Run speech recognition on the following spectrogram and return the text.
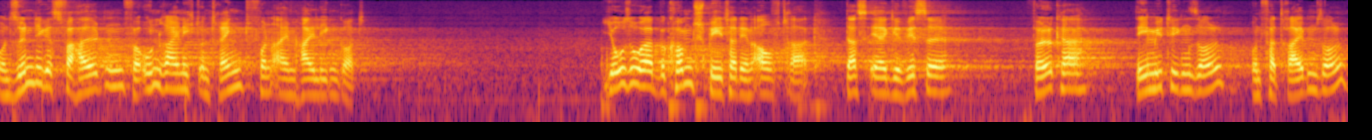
Und sündiges Verhalten verunreinigt und drängt von einem heiligen Gott. Josua bekommt später den Auftrag, dass er gewisse Völker demütigen soll und vertreiben soll.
